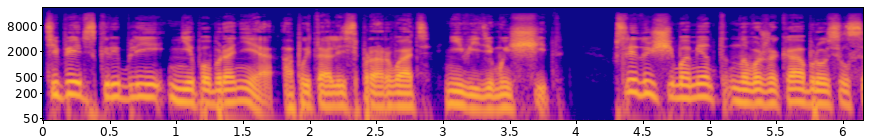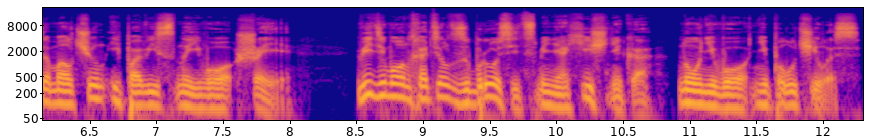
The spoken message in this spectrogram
теперь скребли не по броне, а пытались прорвать невидимый щит. В следующий момент на вожака бросился молчун и повис на его шее. Видимо, он хотел сбросить с меня хищника, но у него не получилось.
